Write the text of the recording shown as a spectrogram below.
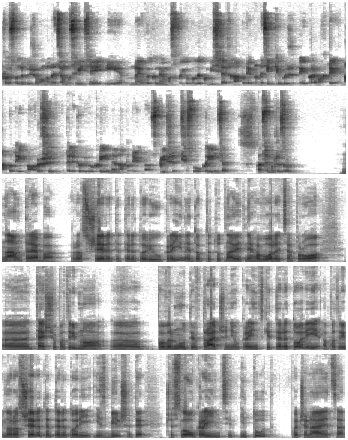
просто не виживемо на цьому світі і не виконуємо свою велику місію. Нам потрібно не тільки вижити і перемогти. Нам потрібно розширити територію України, нам потрібно збільшити число українців. А це може зробити. Нам треба розширити територію України. Тобто тут навіть не говориться про е, те, що потрібно е, повернути втрачені українські території, а потрібно розширити території і збільшити число українців. І тут починається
